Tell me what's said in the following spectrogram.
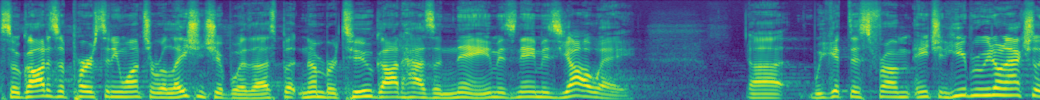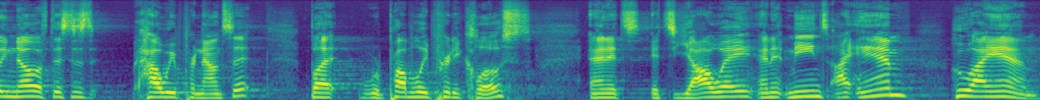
So, God is a person, He wants a relationship with us. But number two, God has a name. His name is Yahweh. Uh, we get this from ancient Hebrew. We don't actually know if this is how we pronounce it, but we're probably pretty close. And it's, it's Yahweh, and it means I am who I am.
